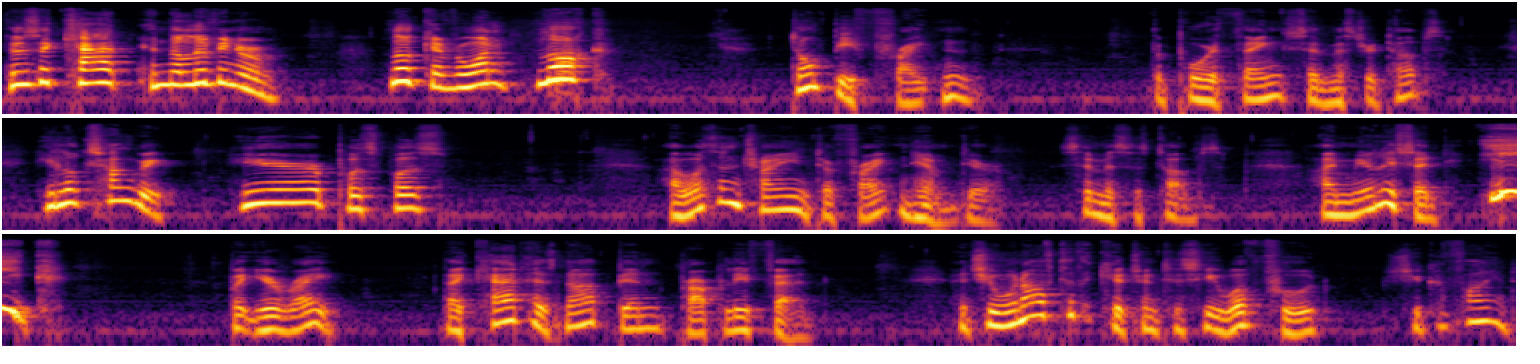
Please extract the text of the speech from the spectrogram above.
There's a cat in the living room. Look, everyone, look! Don't be frightened, the poor thing, said Mr. Tubbs. He looks hungry. Here, Puss Puss. I wasn't trying to frighten him, dear, said Mrs. Tubbs. I merely said, Eek! But you're right. That cat has not been properly fed. And she went off to the kitchen to see what food she could find.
